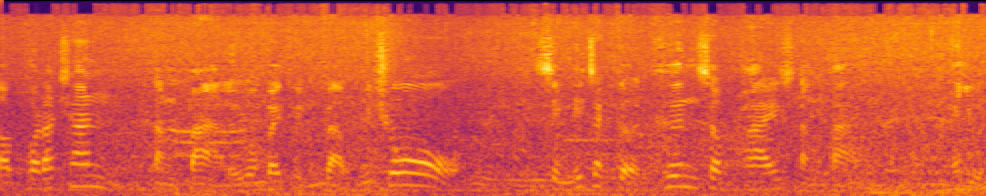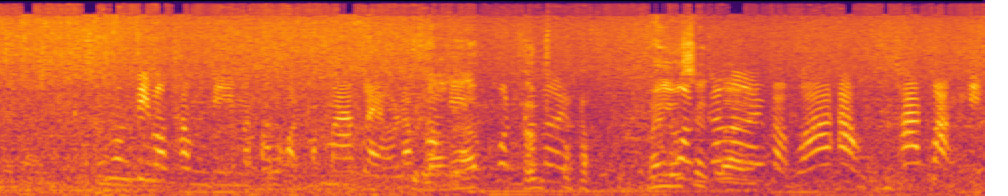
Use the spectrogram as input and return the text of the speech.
อโปรดักชันต่างๆ หรือรวมไปถึงแบบวิชวลสิ่งที่จะเกิดขึ้นเซอร์ไพรส์ต่างๆ ให้อยู่ในนั้น ซึ่งจริงๆเราทำดีมาตลอดมากๆแล้ว แล้วคราวนี้ครับคนก็เลยไม่รู้คนสึกก็เลเลย ยแบบว่าอ้าวคาดหวังอีก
